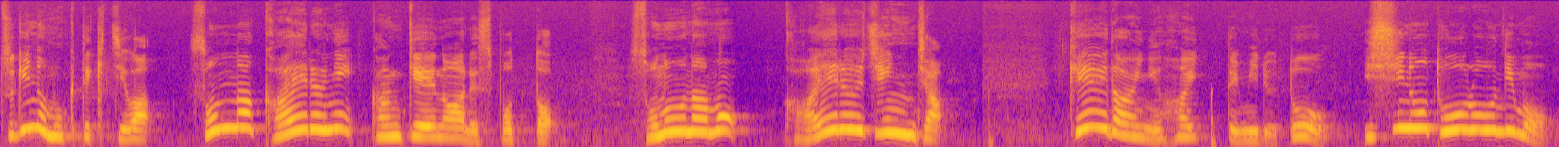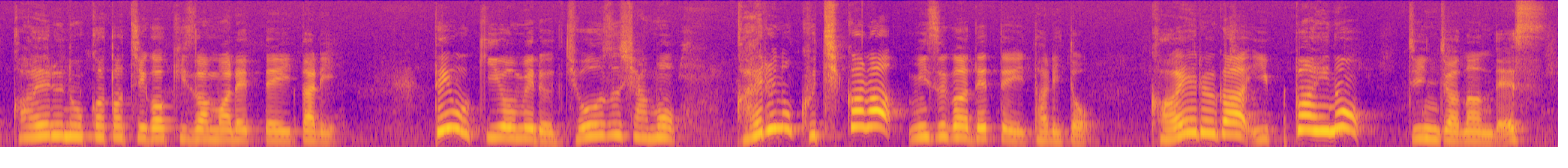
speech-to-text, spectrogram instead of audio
次の目的地はそんなカエルに関係のあるスポット。その名もカエル神社境内に入ってみると石の灯籠にもカエルの形が刻まれていたり手を清める上手者もカエルの口から水が出ていたりとカエルがいっぱいの神社なんです。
